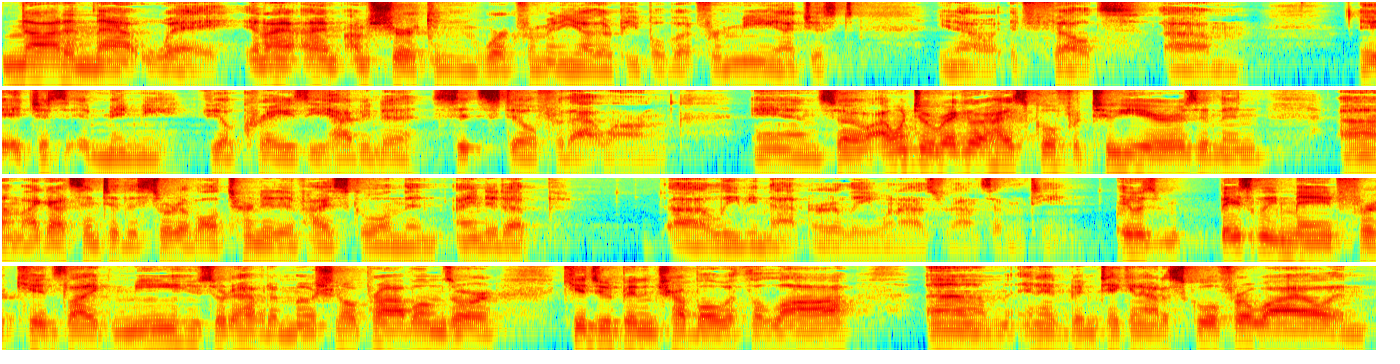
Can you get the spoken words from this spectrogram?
not in that way. And I, I'm, I'm sure it can work for many other people, but for me, I just, you know, it felt, um, it, just, it made me feel crazy having to sit still for that long. And so I went to a regular high school for two years and then, um, I got sent to this sort of alternative high school and then I ended up uh, leaving that early when I was around 17. It was basically made for kids like me who sort of have emotional problems or kids who'd been in trouble with the law um, and had been taken out of school for a while. And,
